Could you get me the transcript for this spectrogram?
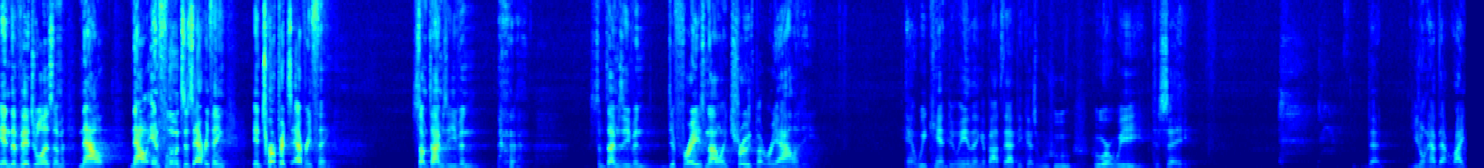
individualism now, now influences everything, interprets everything. Sometimes even, sometimes even defrays not only truth, but reality. And we can't do anything about that because who, who are we to say that you don't have that right?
